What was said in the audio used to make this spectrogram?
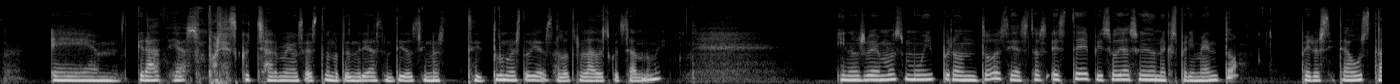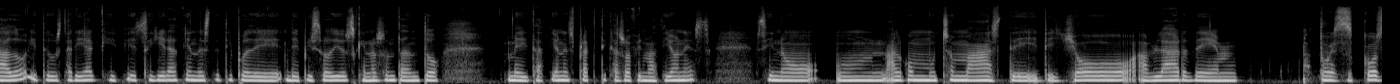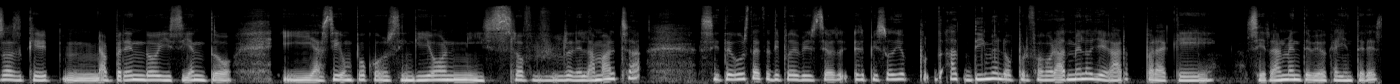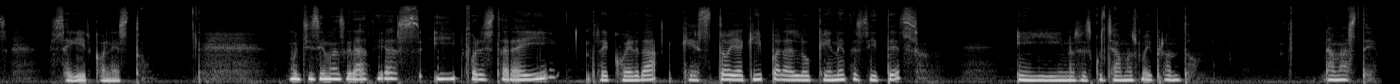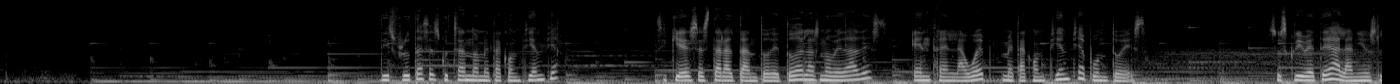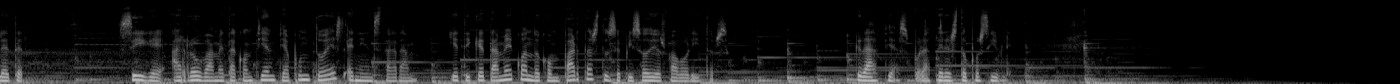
Em, gracias por escucharme. O sea, esto no tendría sentido si, no, si tú no estuvieras al otro lado escuchándome. Y nos vemos muy pronto. O esto, este episodio ha sido un experimento, pero si te ha gustado y te gustaría que siguiera haciendo este tipo de episodios que no son tanto meditaciones prácticas o afirmaciones, sino algo mucho más de, yo hablar de pues cosas que mm, aprendo y siento y así un poco sin guion y sobre la marcha. Si te gusta este tipo de episodio, dímelo, por favor, házmelo llegar para que, si realmente veo que hay interés, seguir con esto. Muchísimas gracias y por estar ahí. Recuerda que estoy aquí para lo que necesites y nos escuchamos muy pronto. Namaste. ¿Disfrutas escuchando Metaconciencia? Si quieres estar al tanto de todas las novedades, entra en la web metaconciencia.es. Suscríbete a la newsletter. Sigue arroba metaconciencia.es en Instagram y etiquétame cuando compartas tus episodios favoritos. Gracias por hacer esto posible.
